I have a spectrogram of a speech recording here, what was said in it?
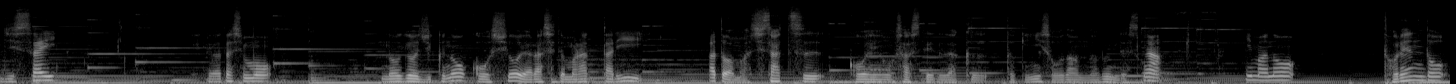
実際私も農業塾の講師をやらせてもらったりあとはまあ視察講演をさせていただく時に相談に乗るんですが今のトレンド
